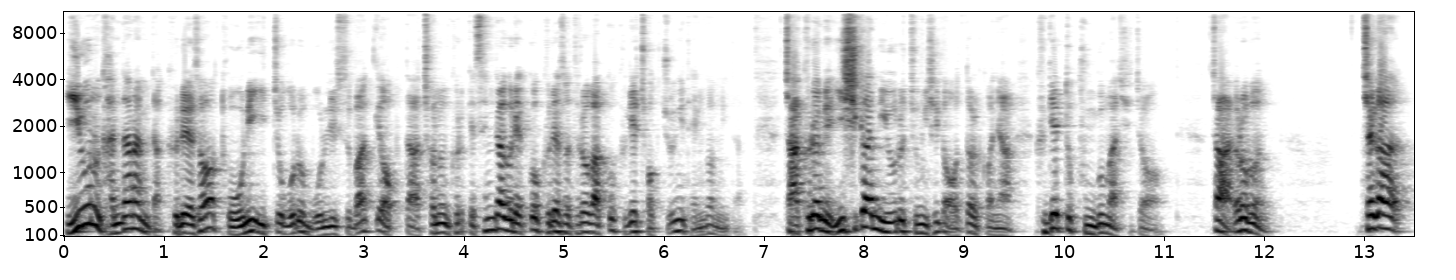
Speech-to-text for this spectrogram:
이유는 간단합니다. 그래서 돈이 이쪽으로 몰릴 수밖에 없다. 저는 그렇게 생각을 했고 그래서 들어갔고 그게 적중이 된 겁니다. 자, 그러면 이 시간 이후로 증시가 어떨 거냐? 그게 또 궁금하시죠? 자, 여러분. 제가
